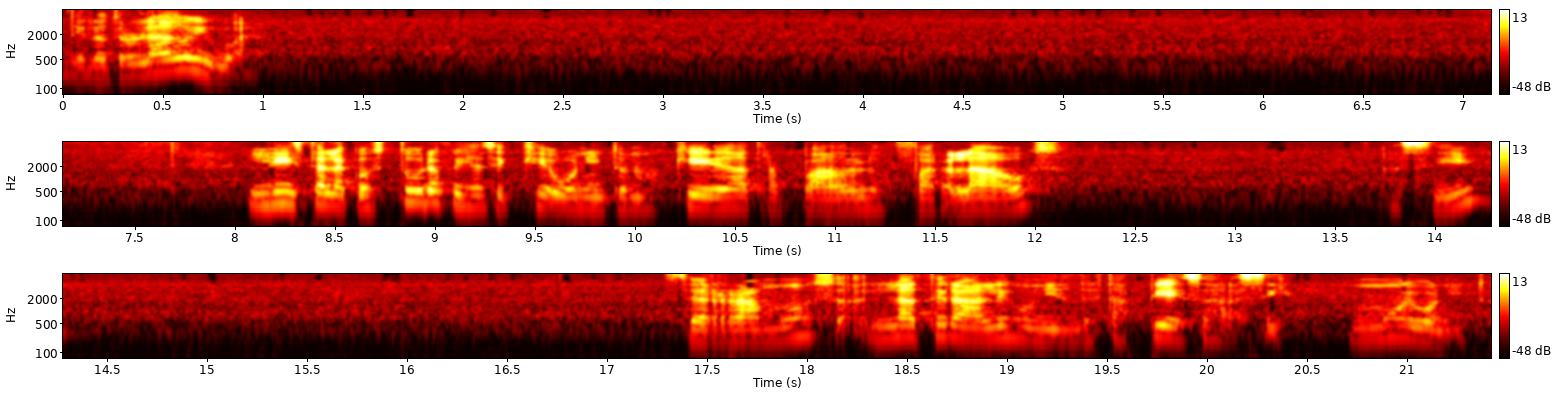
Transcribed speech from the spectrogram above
Del otro lado igual. Lista la costura fíjense qué bonito nos queda atrapado los faralaos. Así. Cerramos laterales uniendo estas piezas así muy bonito.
